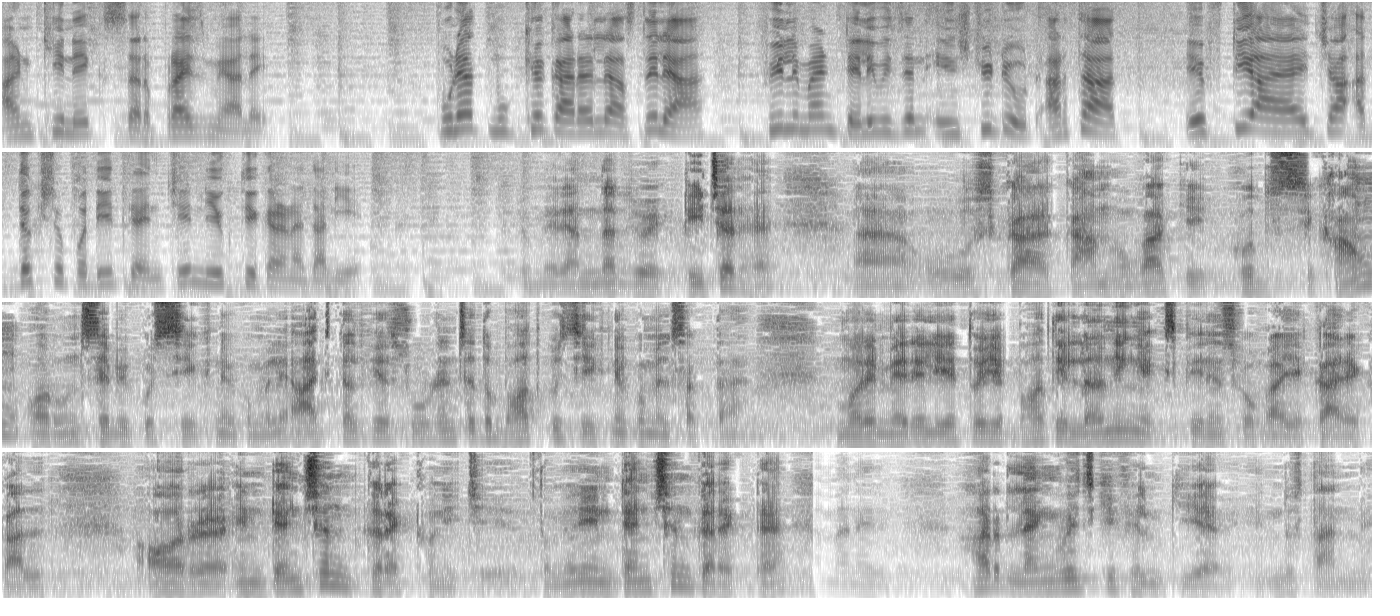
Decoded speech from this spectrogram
आणखीन एक सरप्राईज मिळालंय. पुण्यात मुख्य कार्यालय असलेल्या फिल्म अँड टेलिव्हिजन इन्स्टिट्यूट अर्थात एफ टी आय आयच्या अध्यक्षपदी त्यांची नियुक्ती करण्यात आली आहे. जो मेरे अंदर जो एक टीचर है अ, उसका काम होगा कि खुद सिखाऊं और उनसे भी कुछ सीखने को मिले। आजकल के स्टूडेंट से तो बहुत कुछ सीखने को मिल सकता है। मेरे मेरे लिए तो ये बहुत ही लर्निंग एक्सपीरियंस होगा ये कार्यकाल। और इंटेंशन करेक्ट होनी चाहिए। तो मेरी इंटेंशन करेक्ट है। मैंने हर लैंग्वेज की फ़िल्म की है हिंदुस्तान में।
